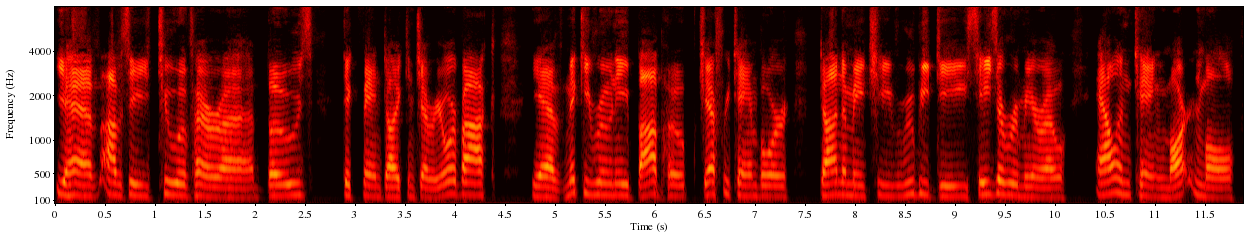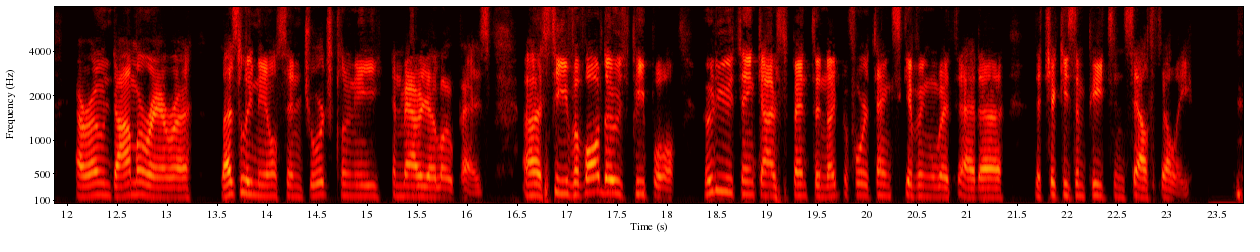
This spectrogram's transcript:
you have obviously two of her uh, beaux, Dick Van Dyke and Jerry Orbach. You have Mickey Rooney, Bob Hope, Jeffrey Tambor, Don Ameche, Ruby Dee, Cesar Romero, Alan King, Martin Mull, our own Dom Irrera, Leslie Nielsen, George Clooney, and Mario Lopez. Uh, Steve, of all those people, who do you think I've spent the night before Thanksgiving with at uh, the Chickies and Pete's in South Philly?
